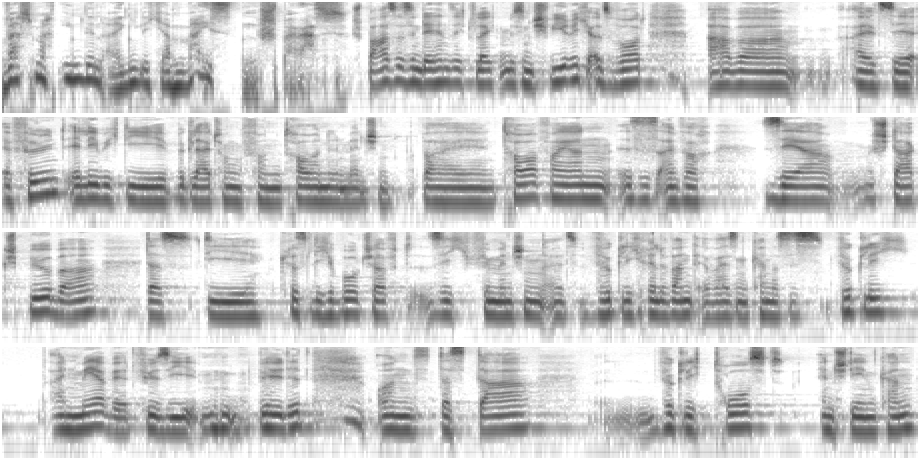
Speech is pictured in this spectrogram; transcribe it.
Was macht ihm denn eigentlich am meisten Spaß? Spaß ist in der Hinsicht vielleicht ein bisschen schwierig als Wort, aber als sehr erfüllend erlebe ich die Begleitung von trauernden Menschen. Bei Trauerfeiern ist es einfach sehr stark spürbar, dass die christliche Botschaft sich für Menschen als wirklich relevant erweisen kann, dass es wirklich einen Mehrwert für sie bildet und dass da wirklich Trost entstehen kann.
